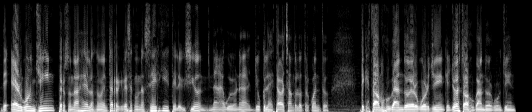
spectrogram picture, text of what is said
de Erwin Jean, personaje de los 90, regresa con una serie de televisión. Nada, huevo, nada. Yo que les estaba echando el otro cuento de que estábamos jugando Airward Jean, que yo estaba jugando Airward Jean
